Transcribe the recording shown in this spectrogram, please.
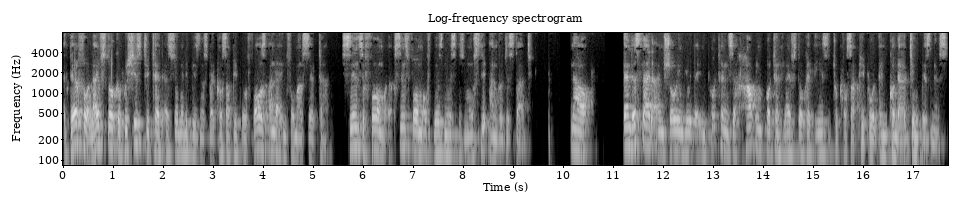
Therefore, livestock, which is treated as family business by Xhosa people, falls under informal sector since form, since form of business is mostly unregistered. Now, in this slide, I'm showing you the importance how important livestock is to Xhosa people in conducting business.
